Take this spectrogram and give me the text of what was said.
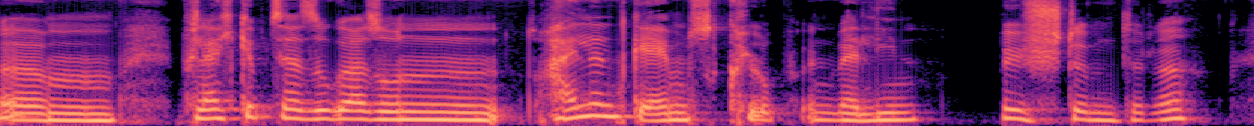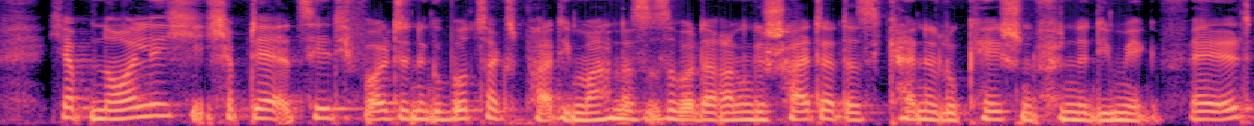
Ähm, vielleicht gibt es ja sogar so einen Highland Games Club in Berlin. Bestimmt, oder? Ich habe neulich, ich habe dir erzählt, ich wollte eine Geburtstagsparty machen. Das ist aber daran gescheitert, dass ich keine Location finde, die mir gefällt.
